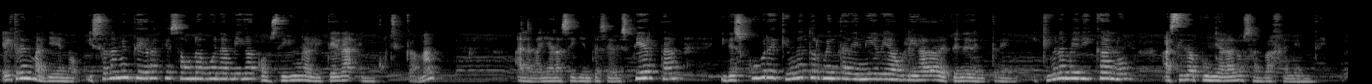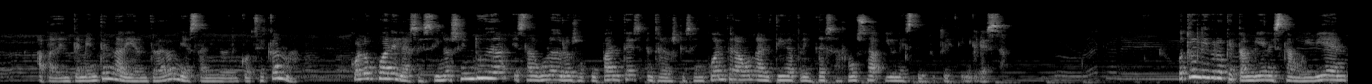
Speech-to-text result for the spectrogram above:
el tren va lleno y solamente gracias a una buena amiga consigue una litera en un coche cama. A la mañana siguiente se despierta y descubre que una tormenta de nieve ha obligado a detener el tren y que un americano ha sido apuñalado salvajemente. Aparentemente nadie ha entrado ni ha salido del coche cama, con lo cual el asesino sin duda es alguno de los ocupantes entre los que se encuentra una altiva princesa rusa y una institutriz inglesa. Otro libro que también está muy bien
